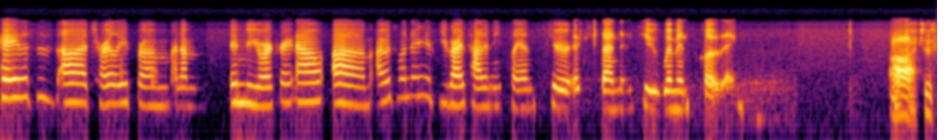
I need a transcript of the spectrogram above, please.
Hey, this is uh, Charlie from, and I'm in New York right now. Um, I was wondering if you guys had any plans to extend into women's clothing. Ah, just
